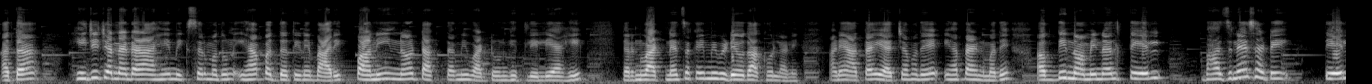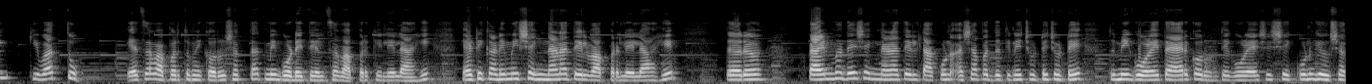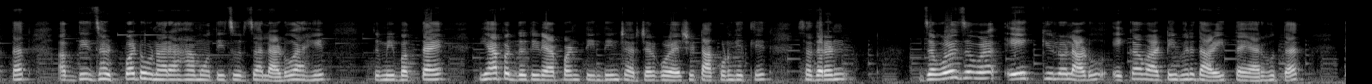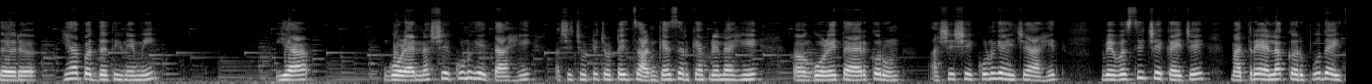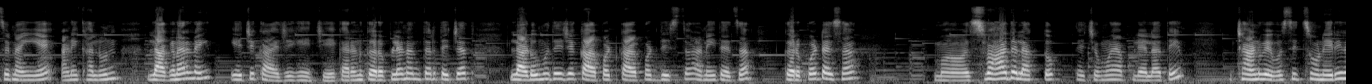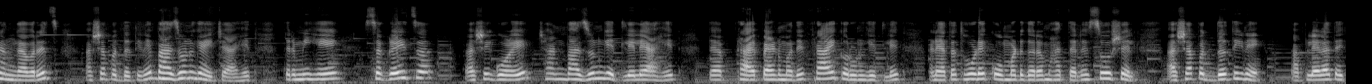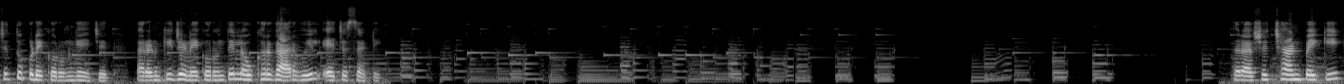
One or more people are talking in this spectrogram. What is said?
आता ही जी चणा डाळ आहे मिक्सरमधून ह्या पद्धतीने बारीक पाणी न टाकता मी वाटून घेतलेली आहे. कारण वाटण्याचा काही मी व्हिडिओ दाखवला नाही. आणि आता याच्यामध्ये ह्या पॅनमध्ये अगदी नॉमिनल तेल भाजण्यासाठी तेल किंवा तूप याचा वापर तुम्ही करू शकतात. मी गोडे तेलचा वापर केलेला आहे. या ठिकाणी मी शेंगदाणा तेल वापरलेलं आहे. तर पॅनमध्ये शेंगदाणा तेल टाकून अशा पद्धतीने छोटे छोटे तुम्ही गोळे तयार करून ते गोळे असे शेकून घेऊ शकतात. अगदी झटपट होणारा हा मोतीचूरचा लाडू आहे. तुम्ही बघताय. ह्या पद्धतीने आपण तीन तीन चार चार गोळ्या असे टाकून घेतलीत. साधारण जवळजवळ एक किलो लाडू एका वाटीभर डाळीत तयार होतात. तर ह्या पद्धतीने मी ह्या गोळ्यांना शेकून घेत आहे. असे छोटे छोटे चाणक्यासारखे आपल्याला हे गोळे तयार करून असे शेकून घ्यायचे आहेत. व्यवस्थित शेकायचे. मात्र याला करपू द्यायचं नाही आहे आणि खालून लागणार नाही याची काळजी घ्यायची आहे. कारण करपल्यानंतर त्याच्यात लाडूमध्ये जे काळपट काळपट दिसतं आणि त्याचा करपट असा म, स्वाद लागतो. त्याच्यामुळे आपल्याला ते छान व्यवस्थित सोनेरी रंगावरच अशा पद्धतीने भाजून घ्यायचे आहेत. तर मी हे सगळेच असे गोळे छान भाजून घेतलेले आहेत. त्या फ्राय पॅनमध्ये फ्राय करून घेतलेत आणि आता थोडे कोमट गरम हाताने सोशेल अशा पद्धतीने आपल्याला त्याचे तुकडे करून घ्यायचे कारण की जेणेकरून ते लवकर गार होईल याच्यासाठी. तर असे छानपैकी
